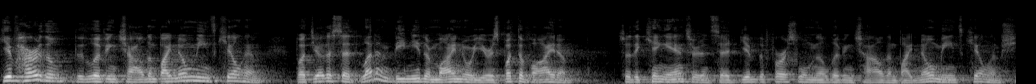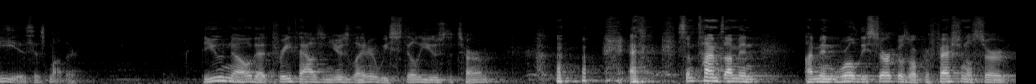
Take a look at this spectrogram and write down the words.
give her the, the living child, and by no means kill him. But the other said, Let him be neither mine nor yours, but divide him. So the king answered and said, Give the first woman a living child, and by no means kill him. She is his mother. Do you know that 3,000 years later we still use the term? and sometimes I'm in, I'm in worldly circles or professional cir-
